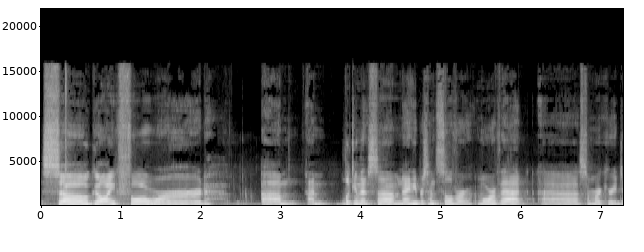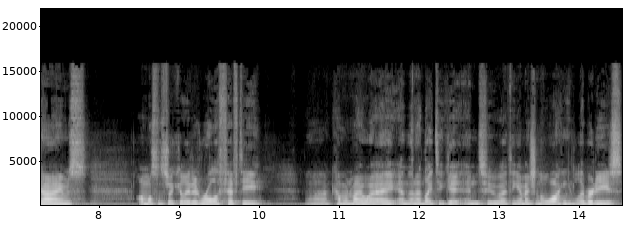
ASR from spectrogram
so going forward, um, I'm looking at some 90% silver, more of that, uh, some mercury dimes, almost uncirculated, roll of 50 uh, coming my way. And then I'd like to get into, I think I mentioned the Walking Liberties,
